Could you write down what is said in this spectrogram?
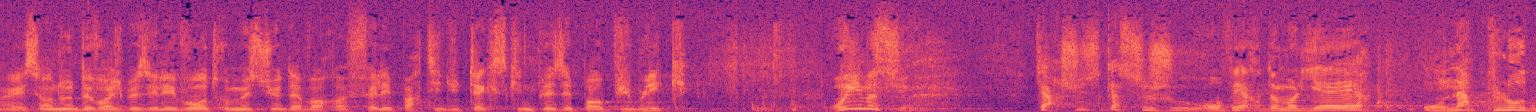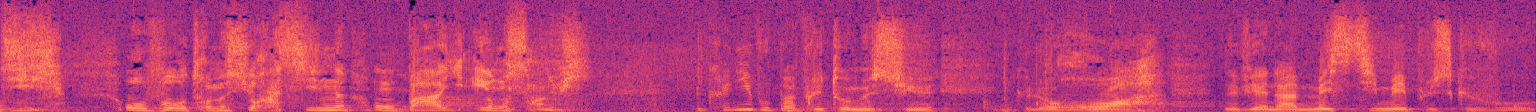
Oui, sans doute devrais-je baiser les vôtres, monsieur, d'avoir refait les parties du texte qui ne plaisaient pas au public. Oui, monsieur. Car jusqu'à ce jour, au vers de Molière, on applaudit. Au vôtre, monsieur Racine, on baille et on s'ennuie. Ne craignez-vous pas plutôt, monsieur, que le roi ne vienne à m'estimer plus que vous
